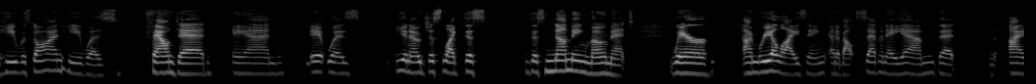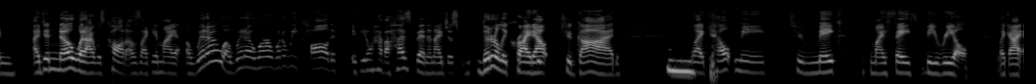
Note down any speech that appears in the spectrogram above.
he was gone, he was found dead. And it was, you know, just like this this numbing moment where I'm realizing at about 7 a.m. that I'm I didn't know what I was called. I was like, Am I a widow, a widower? What are we called if, if you don't have a husband? And I just literally cried out to God, mm-hmm. like, help me to make my faith be real. Like I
